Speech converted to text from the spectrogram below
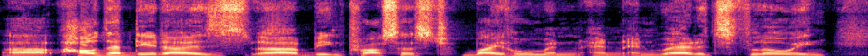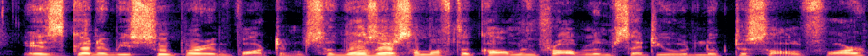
uh, how that data is uh, being processed, by whom, and, and, and where it's flowing is going to be super important. So, those are some of the common problems that you would look to solve for,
